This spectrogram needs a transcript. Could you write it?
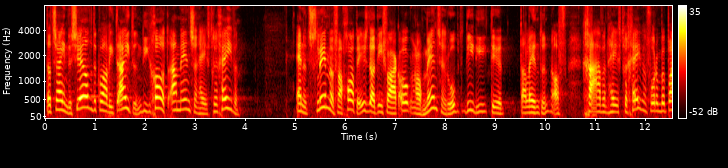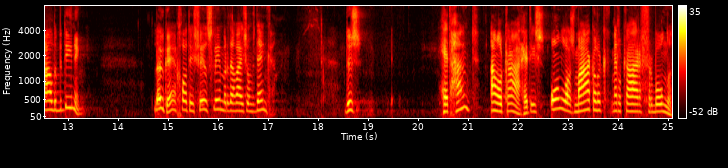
dat zijn dezelfde kwaliteiten die God aan mensen heeft gegeven. En het slimme van God is dat hij vaak ook nog mensen roept die die talenten of gaven heeft gegeven voor een bepaalde bediening. Leuk hè, God is veel slimmer dan wij soms denken. Dus het hangt aan elkaar. Het is onlosmakelijk met elkaar verbonden.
